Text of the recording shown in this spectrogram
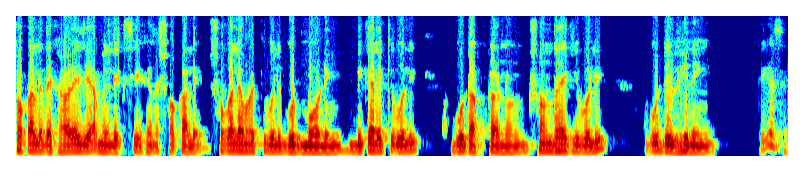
সকালে দেখা হয়। যে আমি লিখছি এখানে সকালে। সকালে আমরা কি বলি? গুড মর্নিং বিকালে কি বলি? গুড আফটারনুন সন্ধ্যায় কি বলি? গুড ইভিনিং ঠিক আছে?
